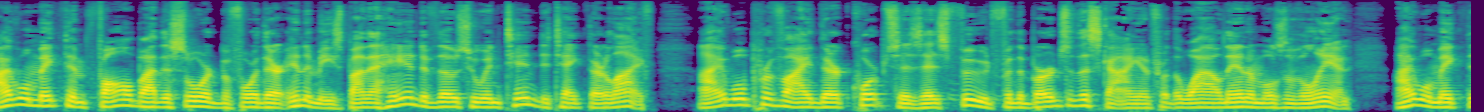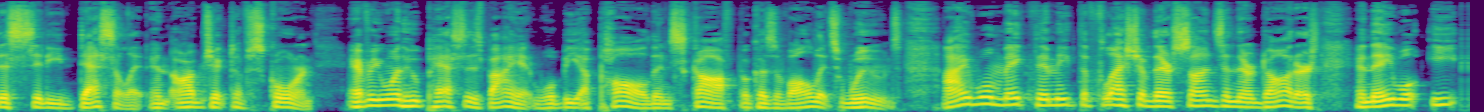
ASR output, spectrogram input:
I will make them fall by the sword before their enemies, by the hand of those who intend to take their life. I will provide their corpses as food for the birds of the sky and for the wild animals of the land. I will make this city desolate, an object of scorn. Everyone who passes by it will be appalled and scoff because of all its wounds. I will make them eat the flesh of their sons and their daughters, and they will eat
